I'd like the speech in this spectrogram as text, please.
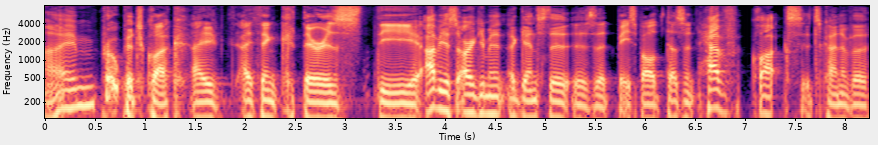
I'm pro pitch clock. I I think there is the obvious argument against it is that baseball doesn't have clocks. It's kind of a,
